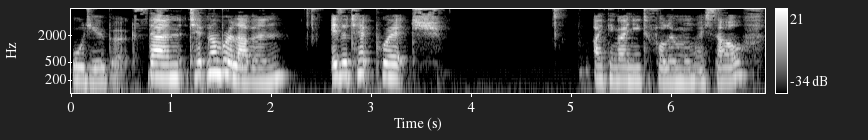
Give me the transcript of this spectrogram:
audiobooks. Then tip number 11 is a tip which I think I need to follow more myself.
